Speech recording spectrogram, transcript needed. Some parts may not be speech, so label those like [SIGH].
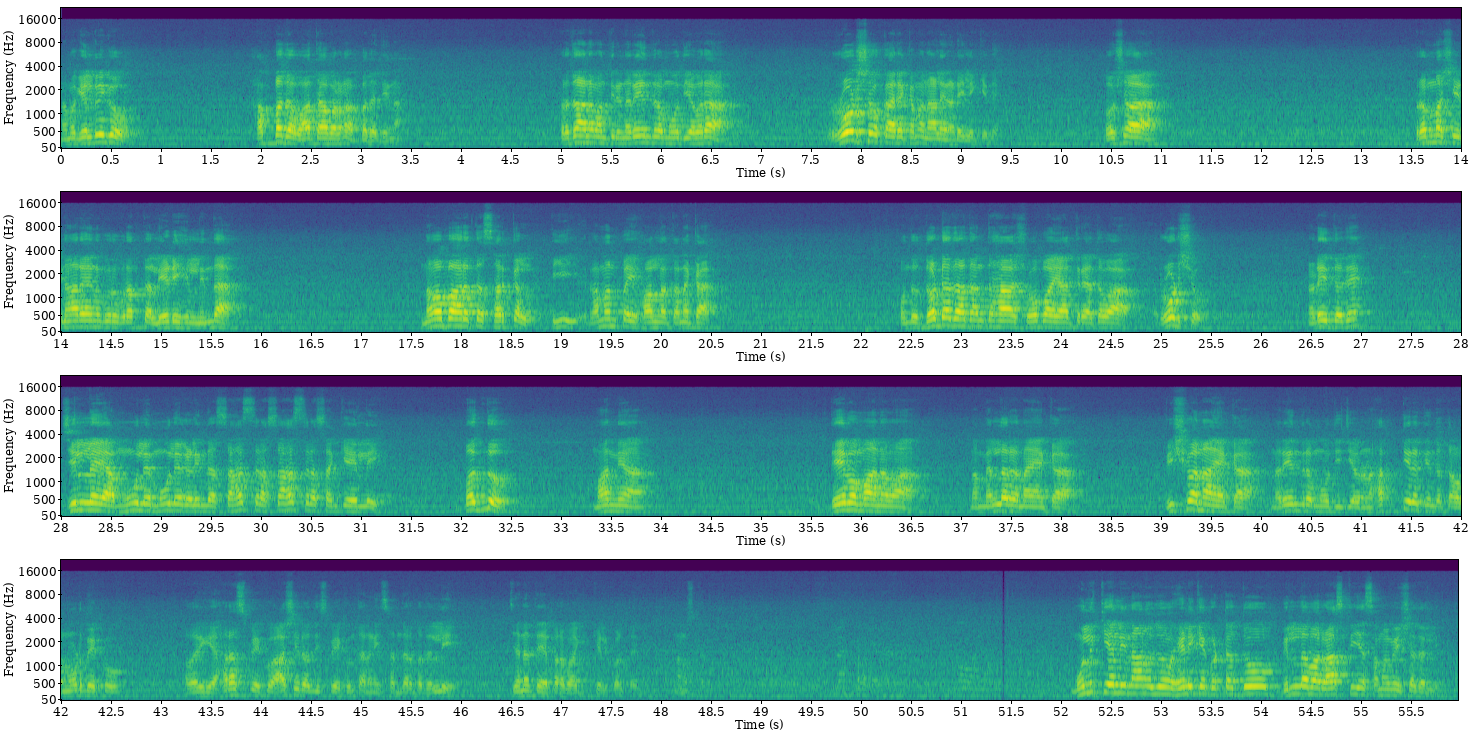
ನಮಗೆಲ್ಲರಿಗೂ ಹಬ್ಬದ ವಾತಾವರಣ ಹಬ್ಬದ ದಿನ. ಪ್ರಧಾನಮಂತ್ರಿ ನರೇಂದ್ರ ಮೋದಿಯವರ ರೋಡ್ ಶೋ ಕಾರ್ಯಕ್ರಮ ನಾಳೆ ನಡೆಯಲಿಕ್ಕಿದೆ. ಬಹುಶಃ ಬ್ರಹ್ಮಶ್ರೀ ನಾರಾಯಣಗುರು ವೃತ್ತ ಲೇಡಿ ಹಿಲ್ನಿಂದ ನವಭಾರತ ಸರ್ಕಲ್ ಟಿ ರಮನ್ ಪೈ ಹಾಲ್ನ ತನಕ ಒಂದು ದೊಡ್ಡದಾದಂತಹ ಶೋಭಾಯಾತ್ರೆ ಅಥವಾ ರೋಡ್ ಶೋ ನಡೆಯುತ್ತದೆ. ಜಿಲ್ಲೆಯ ಮೂಲೆ ಮೂಲೆಗಳಿಂದ ಸಹಸ್ರ ಸಹಸ್ರ ಸಂಖ್ಯೆಯಲ್ಲಿ ಬಂದು ಮಾನ್ಯ ದೇವಮಾನವ, ನಮ್ಮೆಲ್ಲರ ನಾಯಕ, ವಿಶ್ವನಾಯಕ ನರೇಂದ್ರ ಮೋದಿಜಿಯವರನ್ನು ಹತ್ತಿರದಿಂದ ತಾವು ನೋಡಬೇಕು, ಅವರಿಗೆ ಹರಸಬೇಕು, ಆಶೀರ್ವದಿಸಬೇಕು ಅಂತ ನಾನು ಈ ಸಂದರ್ಭದಲ್ಲಿ ಜನತೆಯ ಪರವಾಗಿ ಕೇಳಿಕೊಳ್ತಾ ಇದ್ದೇನೆ. ನಮಸ್ಕಾರ. ಮುಲ್ಕಿಯಲ್ಲಿ ನಾನು ಹೇಳಿಕೆ ಕೊಟ್ಟದ್ದು ಬಿಲ್ಲವ ರಾಷ್ಟ್ರೀಯ ಸಮಾವೇಶದಲ್ಲಿ.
